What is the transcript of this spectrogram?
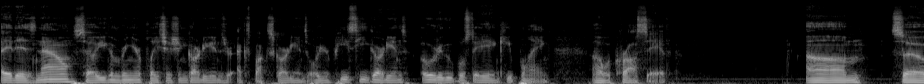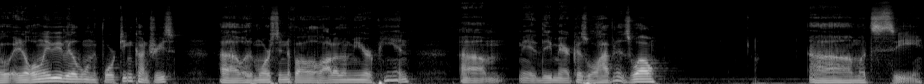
It is now, so you can bring your PlayStation Guardians, your Xbox Guardians, or your PC Guardians over to Google Stadia and keep playing uh, with cross save. Um, so it'll only be available in 14 countries, uh, with more soon to follow. A lot of them European. Um, the Americas will have it as well. Um, let's see.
